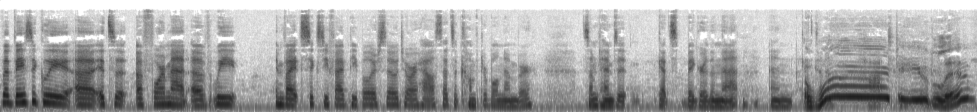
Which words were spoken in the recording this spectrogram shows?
But basically, uh, it's a, a format of we invite 65 people or so to our house. That's a comfortable number. Sometimes it gets bigger than that. And gets kinda Where hot. do you live?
